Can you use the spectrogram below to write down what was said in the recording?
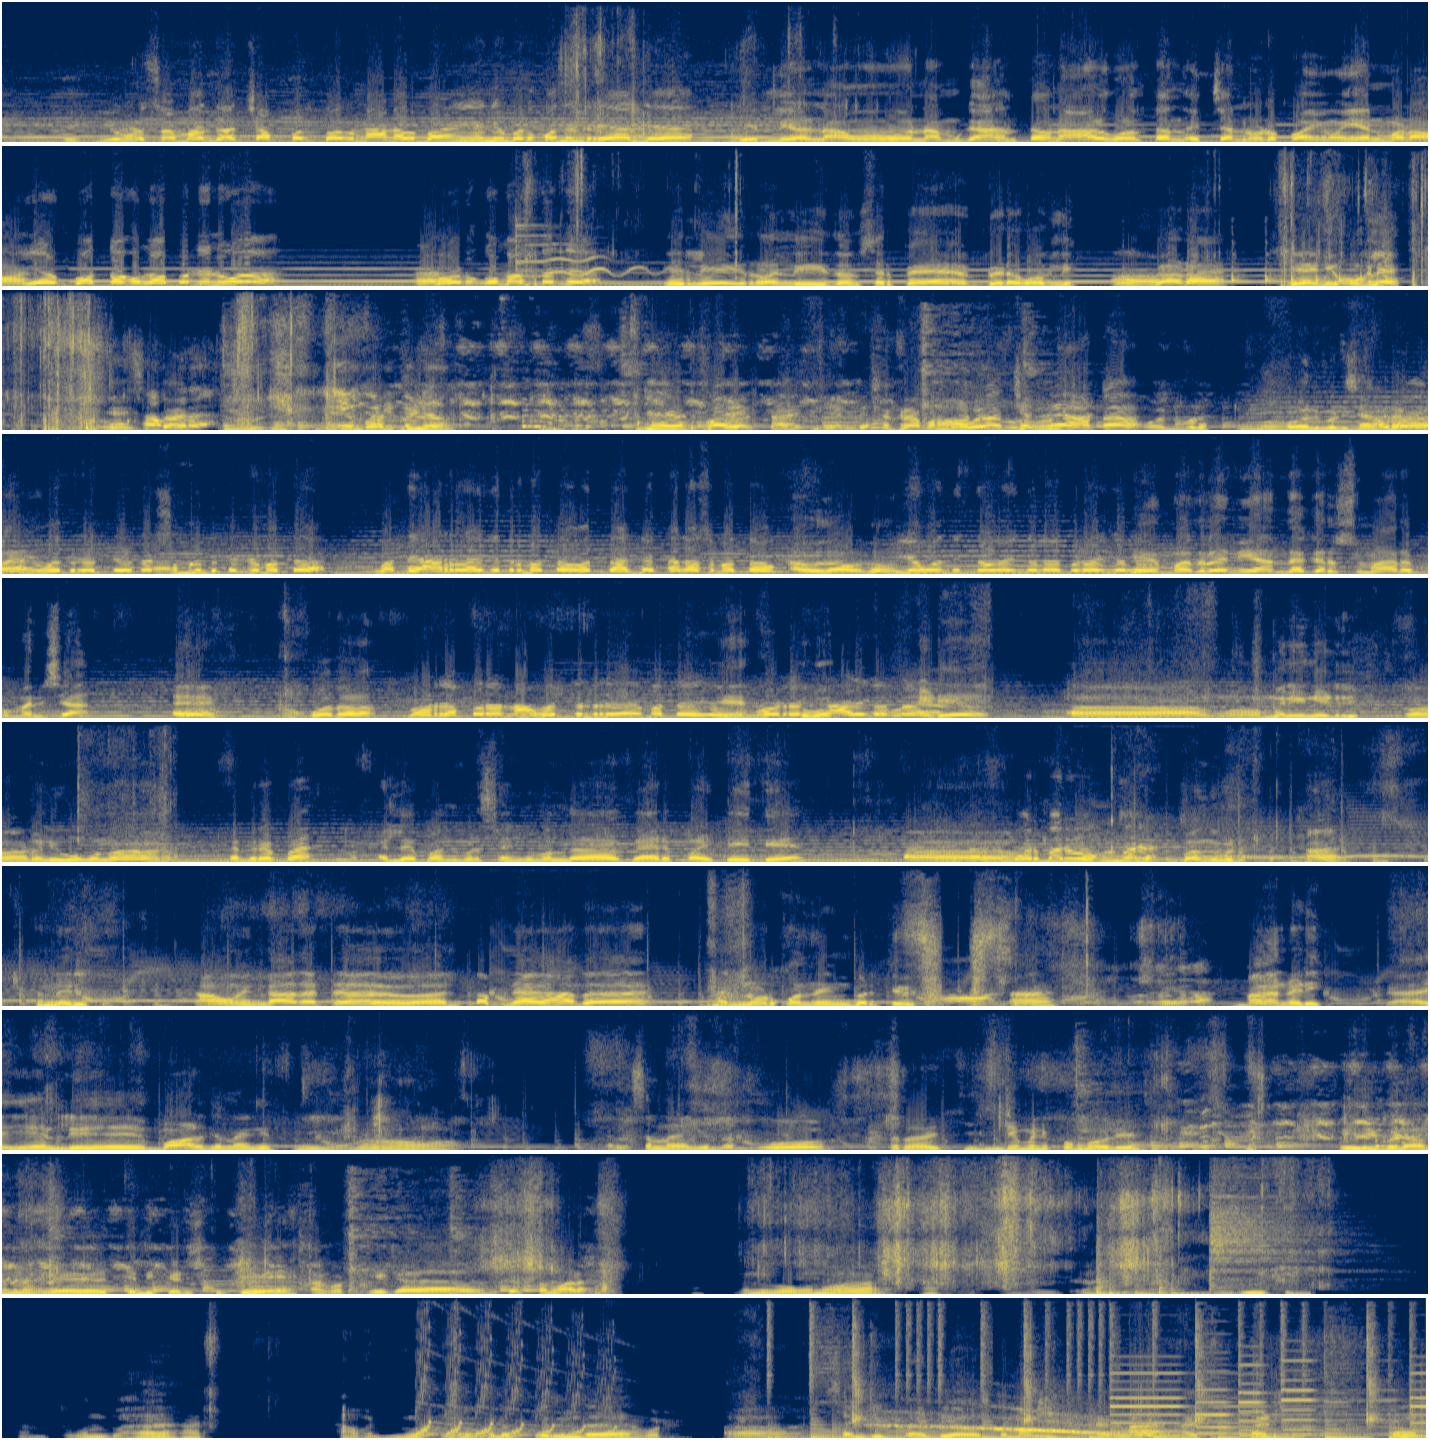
ಇವನ ಸಂಬಂಧ ಚಪ್ಪಲ್ ತಗೊಂಡು ನಾನು ಬಾಯಿ ಎಣ್ಣೆ ಬಡ್ಕೊಂಡಿನ್ರಿ ಅಲ್ಲಿ. ಇರ್ಲಿ ಹೇಳಿ ನಾವು ನಮ್ಗ ಅಂತವ್ನ ಆಳ್ಗಳು ತಂದ್ ಹೆಚ್ಚ ನೋಡಪ್ಪ ಇವ ಏನ್ ಮಾಡವ? ಏನ್ ಗೊತ್ತಾಗಲ್ಲಪ್ಪ ನಿನಗ? ನೋಡು ಗುಮಾಸ್ತದೆ ಇರ್ಲಿ ಇರೋಲ್ಲಿ ಇದೊಂದ್ ಸರ್ಪೆ ಬಿಡ ಹೋಗ್ಲಿ. ಬೇಡ. ಏ ನೀ ಹೋಗ್ಲಿ. ಹಿಡ್ಕೊ. ಶಂಕರಪ್ಪ ಸುಮ್ಮನೆ ಬಿಟ್ಟರೆ ಮತ್ತ. ಮತ್ತೆ ಯಾರು ಆಗಿದ್ರ ಮತ್ತ ಅವತ್ತ ಅಲ್ಲೇ ಕಲಾಸ ಮತ್ತ ಹೌದ್ ಹೌದ್ ಹೌದ್. ನೀವ್ ಒಂದು ಕೇಳಂಗಿಲ್ಲ ಬಿಡಂಗಿಲ್ಲ. ಏ ಮೊದಲ ನೀ ಅಂದಕರ ಸುಮಾರಪ್ಪ ಮನುಷ್ಯ. ಏ ಹೋದಳ. ನೋಡ್ರಿ ನಾವು ನಾವ್ ಹೋಗ್ತೇನ್ರಿ ಮತ್ತೆ ನೋಡ್ರಿ ನಾಳೆಗೆ ಮನಿಗ್ ನಡ್ರಿ. ಮನಿಗ್ ಹೋಗುನು ಶಂಕರಪ್ಪ ಅಲ್ಲೇ ಬಂದ್ಬಿಡ್. ಸಂಜೆ ಮುಂದ ಬ್ಯಾರೆ ಪಾರ್ಟಿ ಐತಿ. ಹೋಗೋಣ ಬಂದ್ಬಿಡ್ರಿ ಹಾ ನಡಿ. ನಾವು ಹಿಂಗಾದಟ ತಪ್ಪನ್ಯಾಗ ಆದ ಅಲ್ಲಿ ನೋಡ್ಕೊಂಡ್ ಹಿಂಗ್ ಬರ್ತೀವಿ. ಹಾ ಹಾ ನಡಿ. ಏನ್ಲಿ ಬಾಳ ದಿನ ಆಗೈತಿ ಏನು ಕೆಲಸನ ಓ ಸರ ಹಿಂದಿ ಮನಿ ಪಮ್ಮವ್ರಿ. ಹೇಳಿ ಬಿಡ ಅದನ್ನ ಹೇಳಿ ತಲೆ ಕೆಡಿಸ್ಬಿಟ್ಟಿ. ಈಗ ಒಂದ್ ಕೆಲಸ ಮಾಡ. ಮನಿಗ್ ಹೋಗುನು. ತಗೊಂಡ್ ಬಾ. ಹೊಡಕ್ ತಗೊಂಡ ಸಂಜೆ ಪಾರ್ಟಿ ವ್ಯವಸ್ಥೆ ಮಾಡಿ ಹ್ಞೂ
